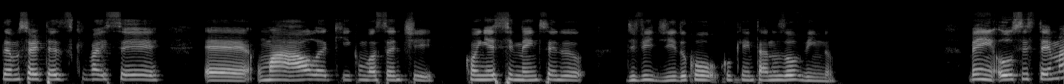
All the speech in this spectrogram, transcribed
temos certeza que vai ser é, uma aula aqui com bastante conhecimento sendo dividido com, com quem está nos ouvindo. Bem, o sistema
